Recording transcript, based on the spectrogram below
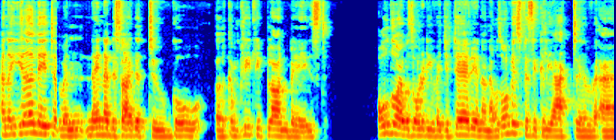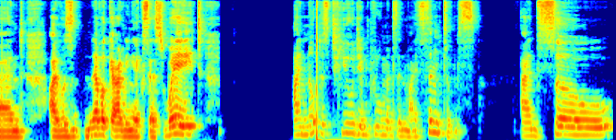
And a year later when naina decided to go uh, completely plant-based although i was already vegetarian and i was always physically active and i was never carrying excess weight i noticed huge improvements in my symptoms. And so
